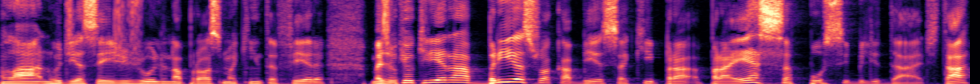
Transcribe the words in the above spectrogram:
lá no dia 6 de julho, na próxima quinta-feira. Mas o que eu queria era abrir a sua cabeça aqui para essa possibilidade, tá?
